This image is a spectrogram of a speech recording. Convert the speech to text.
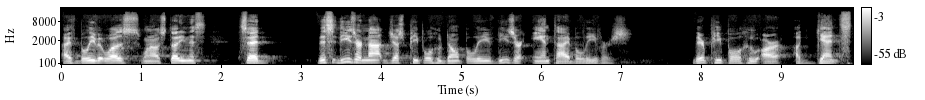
I believe it was when I was studying this, said this, these are not just people who don't believe, these are anti believers. They're people who are against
